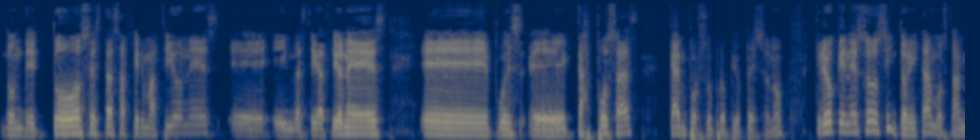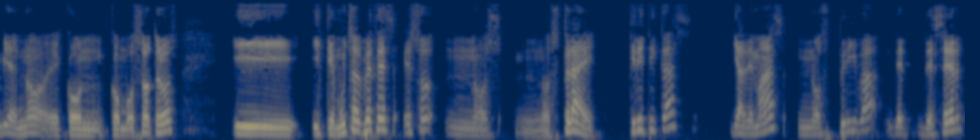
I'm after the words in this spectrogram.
donde todas estas afirmaciones eh, e investigaciones eh, pues casposas caen por su propio peso, ¿no? Creo que en eso sintonizamos también, ¿no? Con, con, vosotros y, y, que muchas veces eso nos, nos trae críticas y además nos priva de, ser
